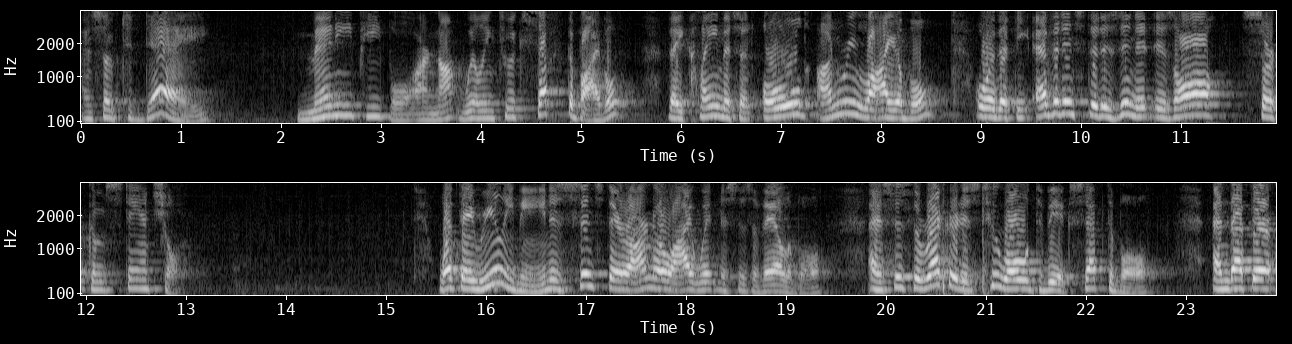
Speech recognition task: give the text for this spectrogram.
And so today, many people are not willing to accept the Bible. They claim it's an old, unreliable, or that the evidence that is in it is all circumstantial. What they really mean is since there are no eyewitnesses available, and since the record is too old to be acceptable, and that there,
